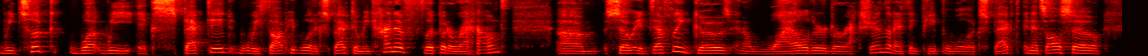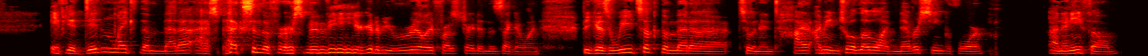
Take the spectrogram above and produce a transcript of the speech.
we took what we expected, what we thought people would expect, and we kind of flip it around um, so it definitely goes in a wilder direction than I think people will expect. And it's also, if you didn't like the meta aspects in the first movie, you're going to be really frustrated in the second one because we took the meta to an entire, I mean, to a level I've never seen before on any film,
